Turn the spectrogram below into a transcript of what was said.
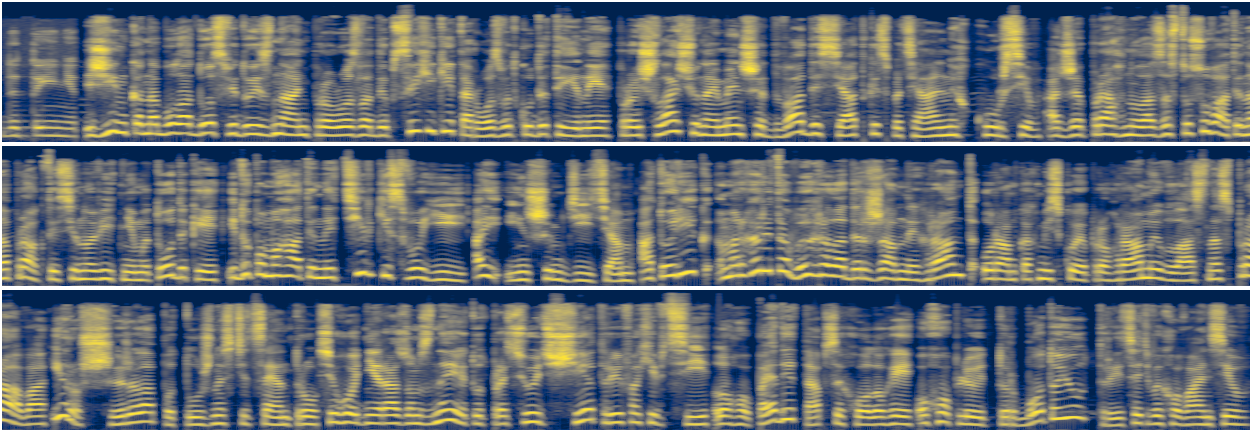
дитині. Жінка набула досвіду і знань про розлади психіки та розвитку дитини. Пройшла щонайменше два десятки спеціальних курсів, адже прагнула застосувати на практиці новітні методики і допомагати не тільки своїй, а й іншим дітям. А торік Маргарита виграла державний грант у рамках міської програми Власна справа і розширила потужності центру. Сьогодні разом з нею тут працюють ще три фахівці: логопеди та психологи. Охоплюють турботою 30 вихованців.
